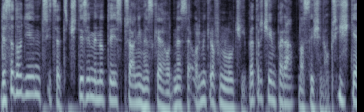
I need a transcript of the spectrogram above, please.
10 hodin 34 minuty s přáním hezkého dne se od mikrofonu loučí Petr Čimpera, naslyšenou příště.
